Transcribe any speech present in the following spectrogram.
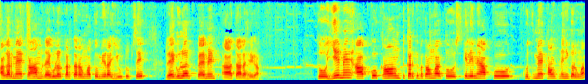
अगर मैं काम रेगुलर करता रहूँगा तो मेरा यूट्यूब से रेगुलर पेमेंट आता रहेगा। तो ये मैं आपको काउंट करके बताऊँगा। तो इसके लिए मैं आपको खुद में काउंट नहीं करूँगा।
